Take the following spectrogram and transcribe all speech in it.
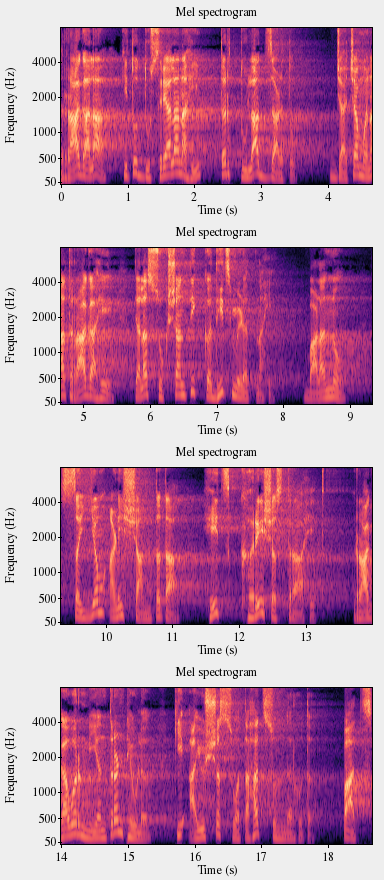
राग आला की तो दुसऱ्याला नाही तर तुलाच जाळतो ज्याच्या मनात राग आहे त्याला सुखशांती कधीच मिळत नाही. बाळांनो संयम आणि शांतता हेच खरे शस्त्र आहेत. रागावर नियंत्रण ठेवलं की आयुष्य स्वतःच सुंदर होतं. पाच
